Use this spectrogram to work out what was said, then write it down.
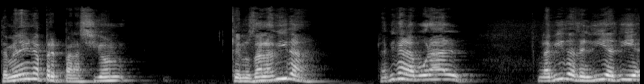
También hay una preparación que nos da la vida, la vida laboral, la vida del día a día.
